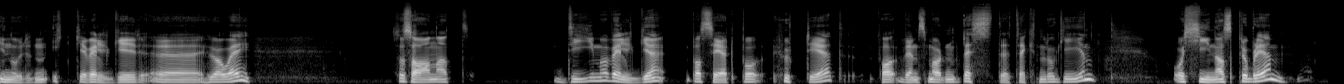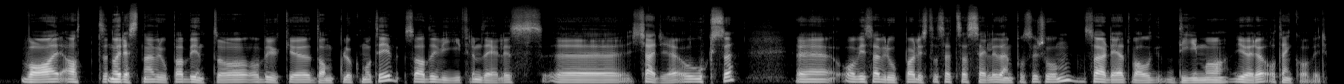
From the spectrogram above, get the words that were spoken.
i Norden ikke velger uh, Huawei, så sa han at de må velge basert på hurtighet, hvem som har den beste teknologien. Og Kinas problem var at når resten av Europa begynte å, å bruke damplokomotiv, så hadde vi fremdeles eh, kjerre og okse. Eh, og hvis Europa har lyst til å sette seg selv i den posisjonen, så er det et valg de må gjøre og tenke over.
